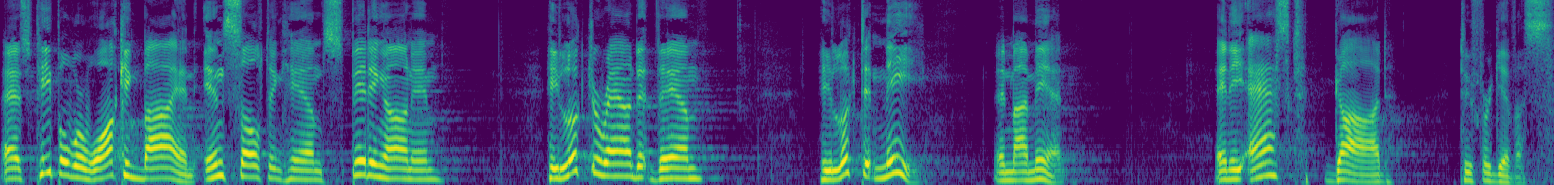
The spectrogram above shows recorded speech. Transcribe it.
As people were walking by and insulting him, spitting on him, he looked around at them. He looked at me and my men. And he asked God to forgive us.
